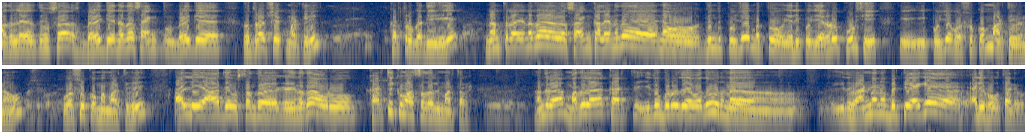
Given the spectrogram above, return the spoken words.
ಮೊದಲನೇ ದಿವಸ ಬೆಳಗ್ಗೆ ಏನದ, ಸಾಯಂಕ, ಬೆಳಗ್ಗೆ ರುದ್ರಾಭಿಷೇಕ ಮಾಡ್ತೀವಿ ಕರ್ತೃ ಗದಿಗೆ ನಂತರ ಏನದ ಸಾಯಂಕಾಲ ಏನದ ನಾವು ದುಂದು ಪೂಜೆ ಮತ್ತು ಎಲಿ ಪೂಜೆ ಎರಡೂ ಕೂಡಿಸಿ ಈ ಈ ಪೂಜೆ ವರ್ಷಕ್ಕೊಮ್ಮೆ ಮಾಡ್ತೀವಿ ರೀ ನಾವು. ವರ್ಷಕ್ಕೊಮ್ಮೆ. ಮಾಡ್ತೀವಿ. ಅಲ್ಲಿ ಆ ದೇವಸ್ಥಾನದೊಳಗೆ ಏನದ ಅವರು ಕಾರ್ತಿಕ ಮಾಸದಲ್ಲಿ ಮಾಡ್ತಾರೆ. ಅಂದ್ರೆ ಮೊದಲ ಕಾರ್ತಿ ಇದು ಬರೋದು ಯಾವುದು ನ- ಇದು ಅಣ್ಣನ ಭೇಟಿಯಾಗೆ ಅಲ್ಲಿಗೆ ಹೋಗ್ತಾನೆ ನೀವು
